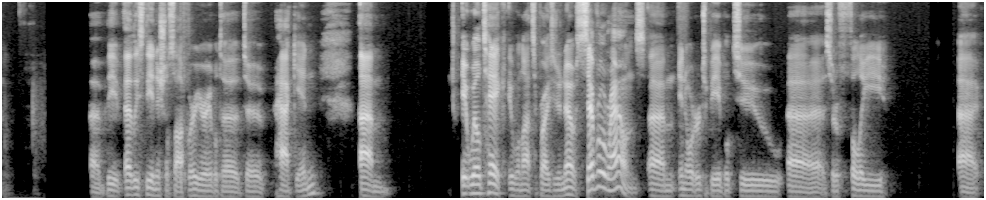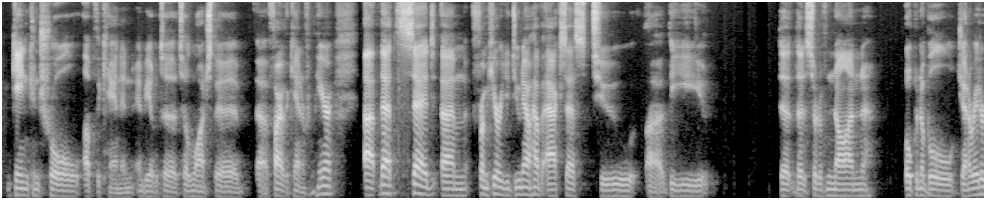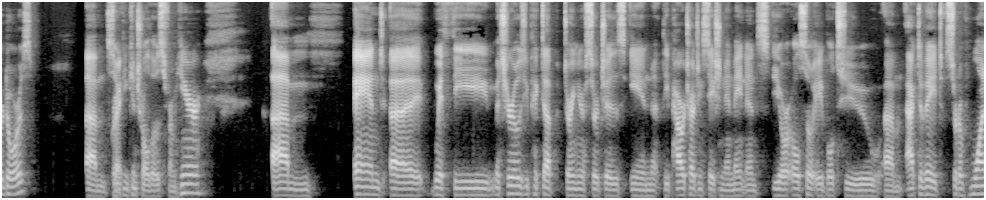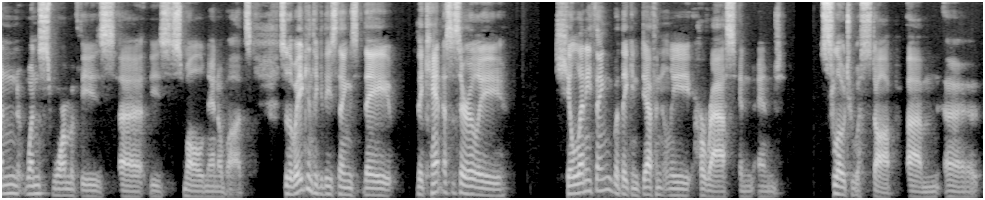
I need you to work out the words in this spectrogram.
uh, the at least the initial software you're able to to hack in. Um, it will take, it will not surprise you to know, several rounds um, in order to be able to uh, sort of fully uh, gain control of the cannon and be able to to launch the uh, fire the cannon from here. Uh, that said, um, from here you do now have access to uh, the the the sort of non openable generator doors, um, so Great. you can control those from here. Um, and uh, with the materials you picked up during your searches in the power charging station and maintenance, you're also able to um, activate sort of one one swarm of these uh, these small nanobots. So the way you can think of these things, they they can't necessarily kill anything, but they can definitely harass and and slow to a stop. Um, uh,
